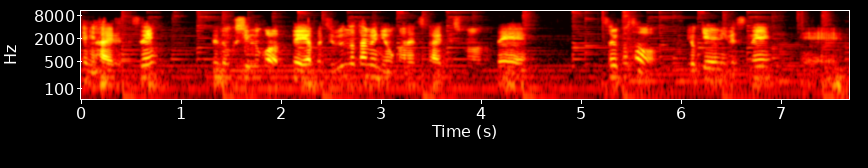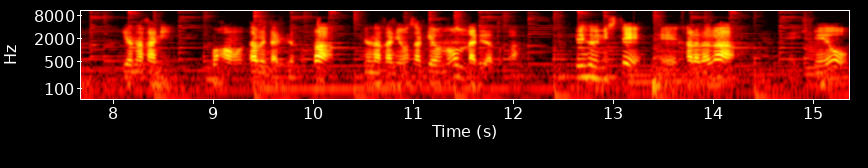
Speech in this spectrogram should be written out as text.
手に入るんですね。で、独身の頃ってやっぱ自分のためにお金使えてしまうので、それこそ余計にですね、えー、夜中にご飯を食べたりだとか、夜中にお酒を飲んだりだとか、っていう風にして、えー、体が悲鳴を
